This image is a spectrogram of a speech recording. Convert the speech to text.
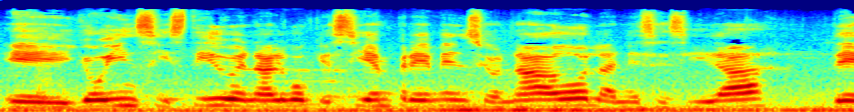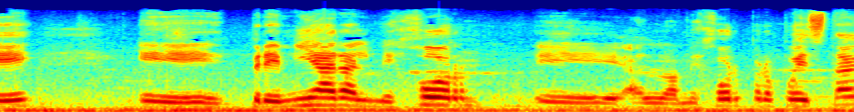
Yo he insistido en algo que siempre he mencionado, la necesidad de eh, premiar al mejor, eh, a la mejor propuesta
